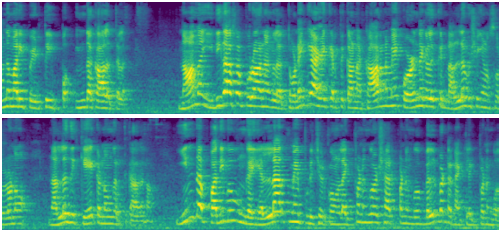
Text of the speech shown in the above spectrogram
அந்த மாதிரி போயிடுத்து இப்போ இந்த காலத்துல. நாம இதிகாச புராணங்களை துணைக்கு அழைக்கிறதுக்கான காரணமே குழந்தைகளுக்கு நல்ல விஷயம் சொல்லணும் நல்லது கேட்கணுங்கிறதுக்காக தான். இந்த பதிவு உங்க எல்லாருக்குமே பிடிச்சிருக்கும். லைக் பண்ணுங்க ஷேர் பண்ணுங்க பெல் பட்டனை கிளிக் பண்ணுங்க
